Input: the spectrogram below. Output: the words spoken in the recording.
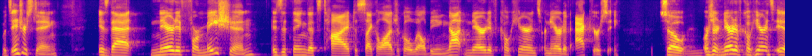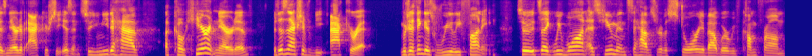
What's interesting is that narrative formation is the thing that's tied to psychological well-being, not narrative coherence or narrative accuracy. So, or sorry, narrative mm. coherence is, narrative accuracy isn't. So you need to have a coherent narrative, but doesn't actually have to be accurate which I think is really funny. So it's like we want as humans to have sort of a story about where we've come from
